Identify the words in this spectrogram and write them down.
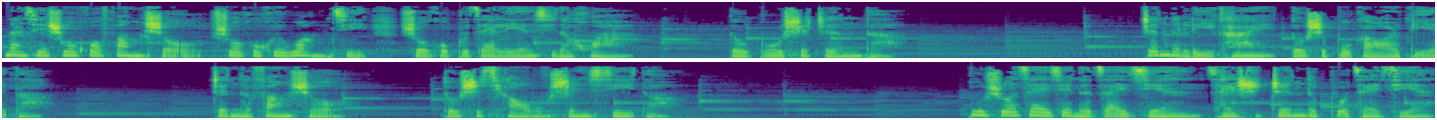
那些说过放手、说过会忘记、说过不再联系的话，都不是真的。真的离开，都是不告而别的；真的放手。都是悄无声息的，不说再见的再见，才是真的不再见。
